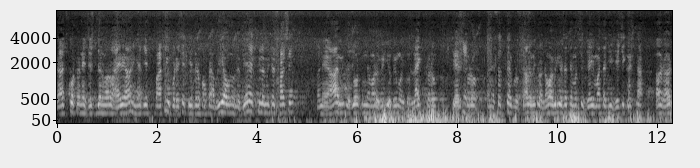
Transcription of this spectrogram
રાજકોટ અને જસદણ વાળો હાઈવે આવે ને ત્યાંથી એક પાટિયું પડે છે તે તરફ આપણે આવી આવવાનું એટલે બે કિલોમીટર થશે. અને આ મિત્રો જો તમને મારો વીડિયો ગમ્યો હોય તો લાઈક કરો શેર કરો અને સબસ્ક્રાઈબ કરો. ચાલો મિત્રો, નવા વીડિયો સાથે મળશું. જય માતાજી, જય શ્રી કૃષ્ણ. હર હર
